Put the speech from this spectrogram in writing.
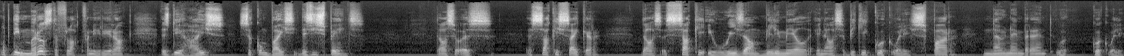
Op die middelste vlak van hierdie rak is die huis se kombuisie. Dis die spens. Daar sou is 'n sakkie suiker, daar's 'n sakkie Iwiza mieliemeel en daar's 'n bietjie kookolie, Spar No Name brand kookolie.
